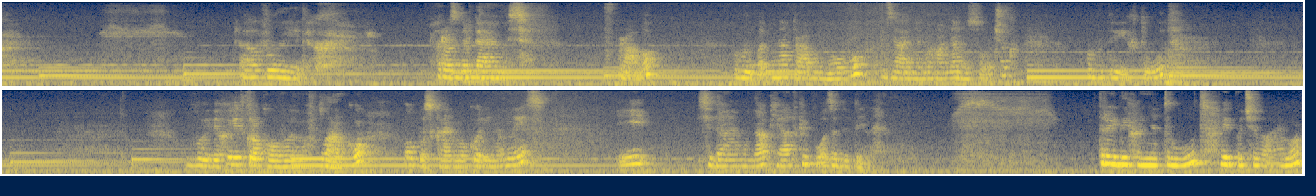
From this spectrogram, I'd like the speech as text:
Видих. Розвертаємось вправо. Випад на праву ногу. Задня нога на носочок. Вдих тут. Видих. Відкроковуємо в планку. Опускаємо коліна вниз і сідаємо на п'ятки поза дитини. Три дихання тут. Відпочиваємо.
